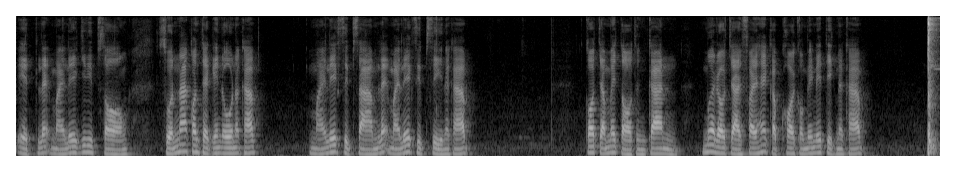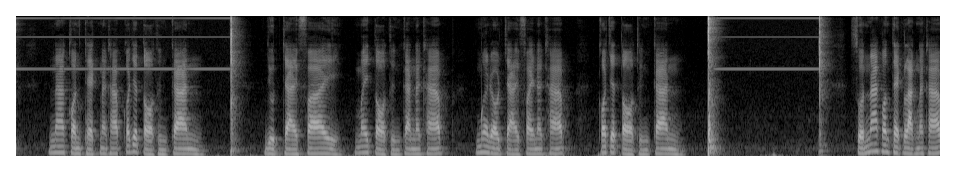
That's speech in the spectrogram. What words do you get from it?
21 และหมายเลข 22 ส่วนหน้า Contact NO นะครับ หมายเลข 13 และหมายเลข 14 นะครับ ก็จะไม่ต่อถึงกัน เมื่อเราจ่ายไฟให้กับคอยล์ของแมกเนติกนะครับ หน้า Contact นะครับก็จะต่อถึงกัน หยุดจ่ายไฟไม่ต่อถึงกันนะครับ เมื่อเราจ่ายไฟนะครับ ก็จะต่อถึงกัน ส่วนหน้าคอนแทคหลักนะครับ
